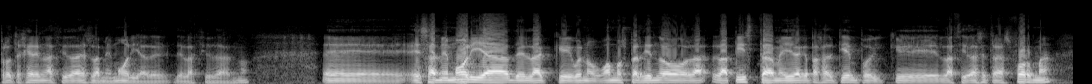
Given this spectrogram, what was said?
proteger en la ciudad es la memoria de, la ciudad. esa memoria de la que bueno, vamos perdiendo la pista a medida que pasa el tiempo y que la ciudad se transforma,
